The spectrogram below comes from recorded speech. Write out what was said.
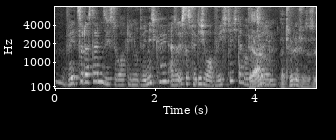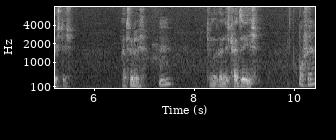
Willst du das denn? Siehst du überhaupt die Notwendigkeit? Also ist das für dich überhaupt wichtig, darüber zu Ja, reden? natürlich ist es wichtig. Natürlich. Mhm. Die Notwendigkeit sehe ich. Wofür?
